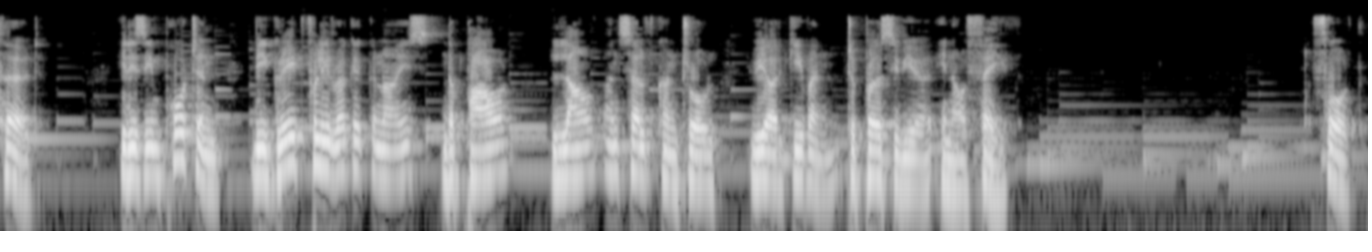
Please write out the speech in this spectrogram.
Third, it is important we gratefully recognize the power, love, and self control we are given to persevere in our faith. Fourth,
